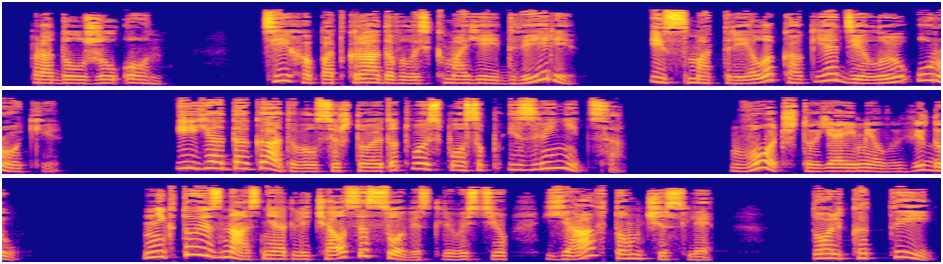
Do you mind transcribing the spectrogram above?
— продолжил он. «Тихо подкрадывалась к моей двери и смотрела, как я делаю уроки. И я догадывался, что это твой способ извиниться. Вот что я имел в виду. Никто из нас не отличался совестливостью, я в том числе. Только ты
